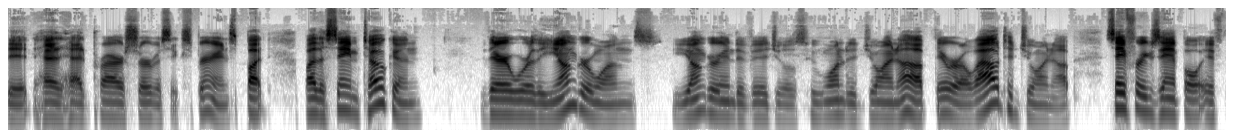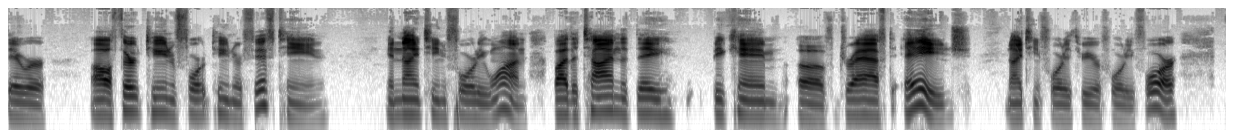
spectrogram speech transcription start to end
that had had prior service experience. But by the same token, there were the younger ones, younger individuals who wanted to join up. They were allowed to join up. Say, for example, if they were all 13 or 14 or 15 in 1941, by the time that they became of draft age, 1943 or 44,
